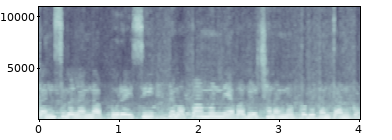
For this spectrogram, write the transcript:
ಕನಸುಗಳನ್ನ ಪೂರೈಸಿ ನಮ್ಮ ಅಪ್ಪ ಅಮ್ಮನ ಯಾವಾಗಲೂ ಚೆನ್ನಾಗಿ ನೋಡ್ಕೋಬೇಕಂತ ಅಂದ್ಕೊಂಡು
